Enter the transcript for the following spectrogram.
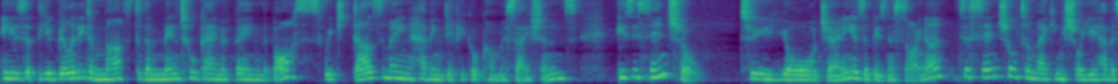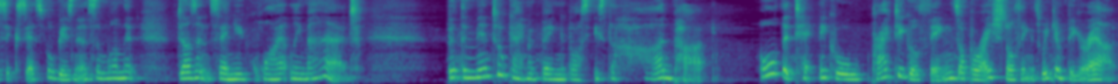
is that the ability to master the mental game of being the boss, which does mean having difficult conversations, is essential to your journey as a business owner. It's essential to making sure you have a successful business and one that doesn't send you quietly mad. But the mental game of being a boss is the hard part all the technical, practical things, operational things we can figure out.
